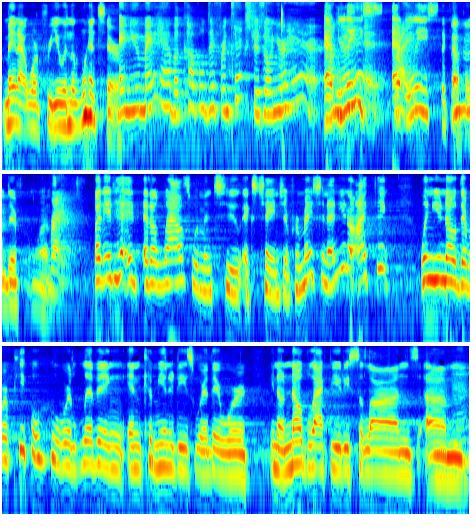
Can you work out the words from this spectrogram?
may not work for you in the winter. And you may have a couple different textures on your hair. At your least, at right. least a couple mm-hmm. different ones. Right. But it, it, it allows women to exchange information. And you know, I think when you know there were people who were living in communities where there were you know no black beauty salons. Um, mm-hmm.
